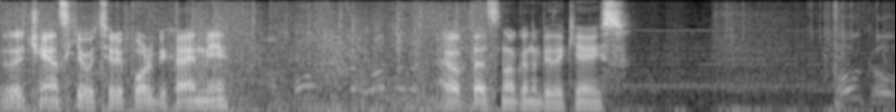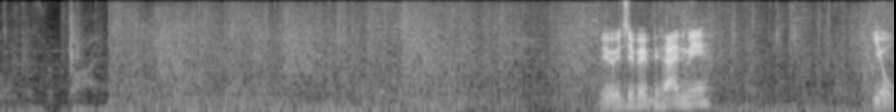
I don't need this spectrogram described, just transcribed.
There's a chance he will teleport behind me. Our forces are under attack. I hope that's not gonna be the case. You TP behind me? You.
